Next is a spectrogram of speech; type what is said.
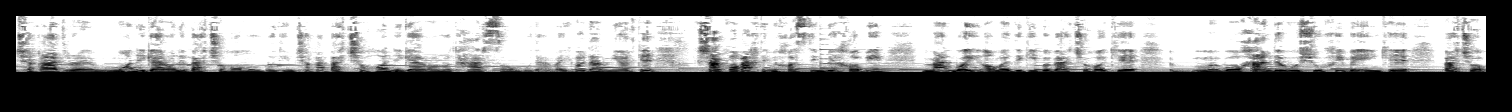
چقدر ما نگران بچه هامون بودیم چقدر بچه ها نگران و ترسان بودن. و یادم میاد که شبها وقتی می‌خواستیم بخوابیم من با این آمادگی به بچه ها که با خنده و شوخی به این که بچه ها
